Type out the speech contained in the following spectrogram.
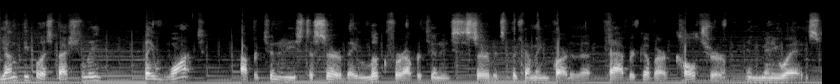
young people especially, they want opportunities to serve. They look for opportunities to serve. It's becoming part of the fabric of our culture in many ways.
